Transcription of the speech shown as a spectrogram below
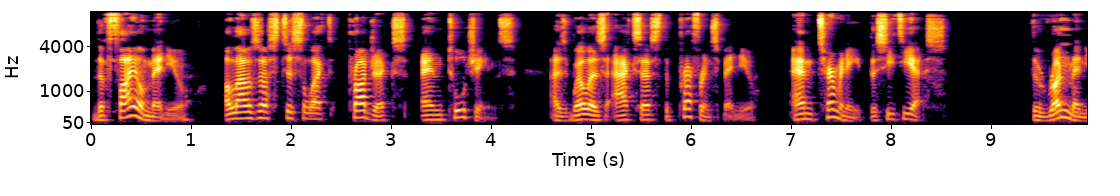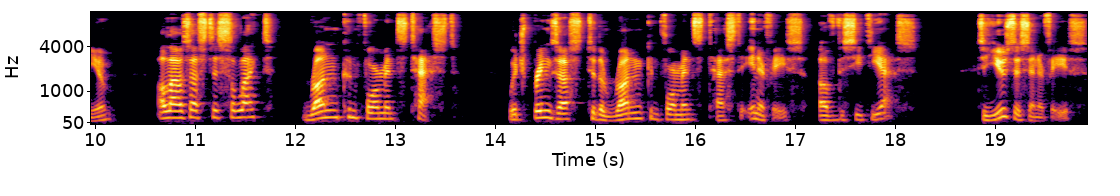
The File menu allows us to select projects and toolchains, as well as access the Preference menu and terminate the CTS. The Run menu allows us to select Run Conformance Test which brings us to the Run Conformance Test interface of the CTS. To use this interface,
